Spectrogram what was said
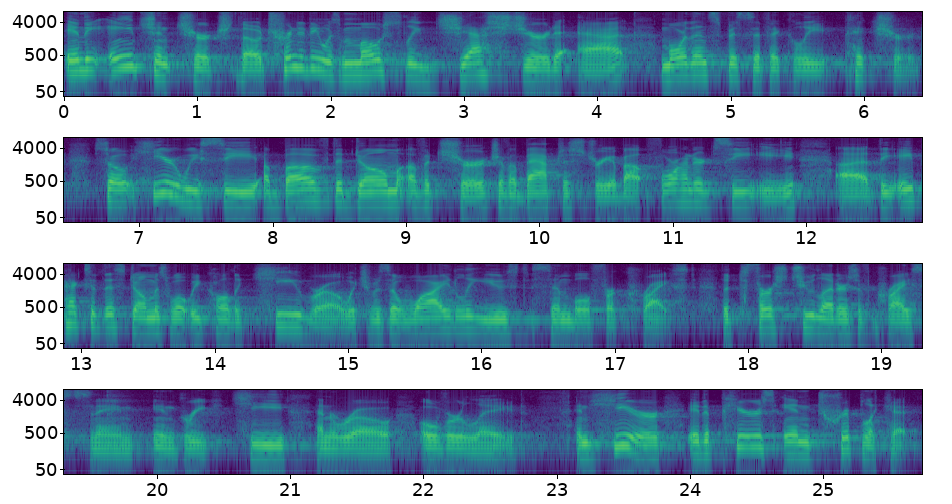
In the ancient church, though, Trinity was mostly gestured at more than specifically pictured. So here we see above the dome of a church, of a baptistry, about 400 CE, uh, the apex of this dome is what we call the chi-rho, which was a widely used symbol for Christ. The first two letters of Christ's name in Greek, chi and rho, overlaid. And here it appears in triplicate.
